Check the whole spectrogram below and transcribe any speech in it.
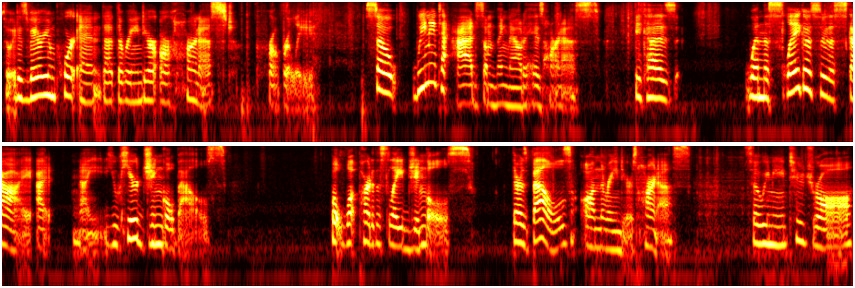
So it is very important that the reindeer are harnessed properly. So we need to add something now to his harness because when the sleigh goes through the sky at night, you hear jingle bells. But what part of the sleigh jingles? There's bells on the reindeer's harness. So we need to draw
